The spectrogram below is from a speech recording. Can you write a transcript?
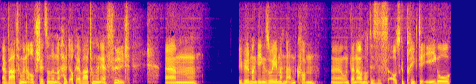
Erwartungen aufstellt, sondern halt auch Erwartungen erfüllt. Ähm, wie will man gegen so jemanden ankommen? Äh, und dann auch noch dieses ausgeprägte Ego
